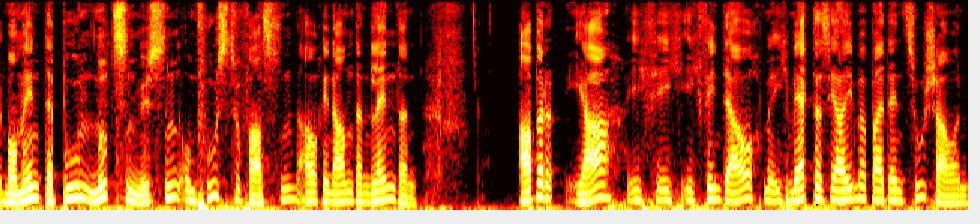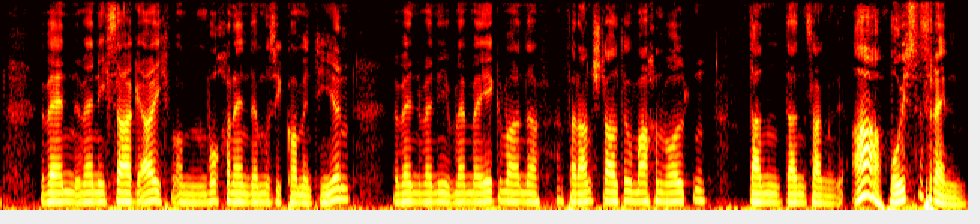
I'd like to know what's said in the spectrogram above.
Moment der Boom nutzen müssen, um Fuß zu fassen, auch in anderen Ländern. Aber ja, ich, ich, ich finde auch, ich merke das ja immer bei den Zuschauern, wenn, wenn ich sage, ja, ich, am Wochenende muss ich kommentieren wenn, wenn, wenn wir irgendwann eine Veranstaltung machen wollten, dann, dann sagen, ah, wo ist das Rennen?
